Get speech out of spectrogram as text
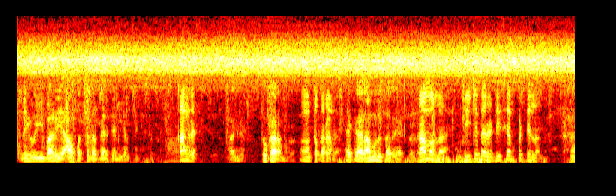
ನೀವು ಈ ಬಾರಿ ಯಾವ ಪಕ್ಷದ ಅಭ್ಯರ್ಥಿಯನ್ನು ಗೆಲ್ಸಕ್ಕೆ ಇಷ್ಟಪಡ್ತೀರಿ? ಕಾಂಗ್ರೆಸ್. ಕಾಂಗ್ರೆಸ್. ತುಕಾರಾಮ್ ಹ್ಞೂ ತುಕಾರಾಮ್. ಯಾಕೆ ರಾಮುಲು ಸರ್ ಯಾಕೆ? ರಾಮಲ್ಲ. B J P D C M ಕೊಟ್ಟಿಲ್ಲ. ಹಾ,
